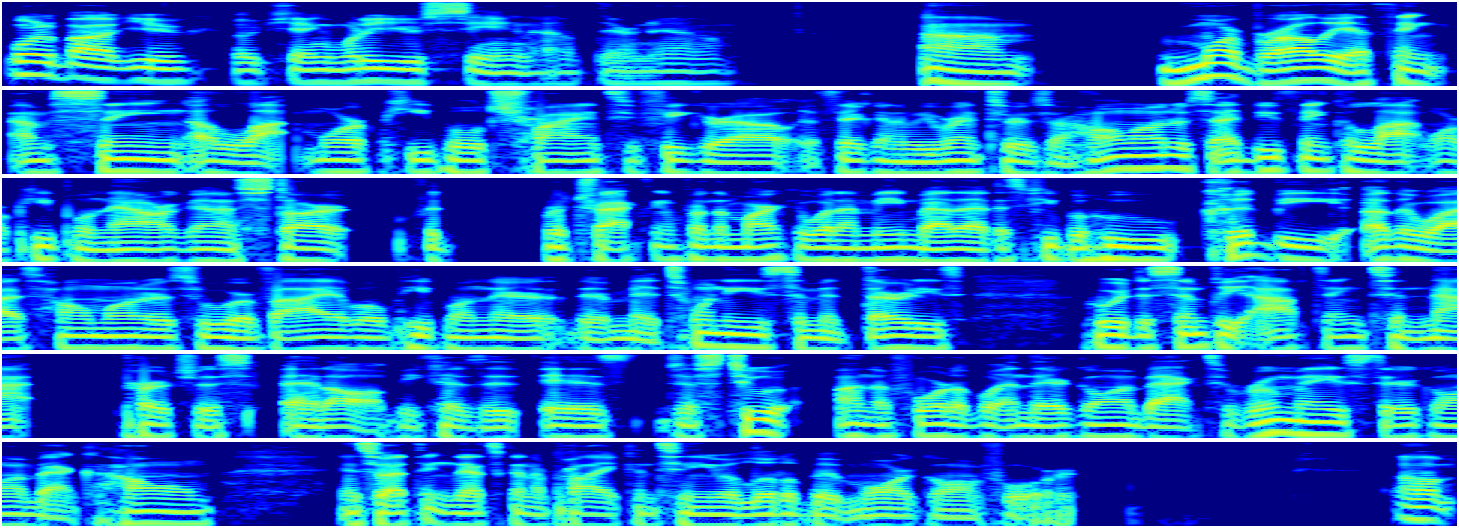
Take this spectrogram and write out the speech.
What about you, King? What are you seeing out there now? Um, more broadly, I think I'm seeing a lot more people trying to figure out if they're going to be renters or homeowners. I do think a lot more people now are going to start re- retracting from the market. What I mean by that is people who could be otherwise homeowners who are viable, people in their, their mid 20s to mid 30s who are just simply opting to not purchase at all because it is just too unaffordable and they're going back to roommates, they're going back home. And so I think that's going to probably continue a little bit more going forward. Um,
